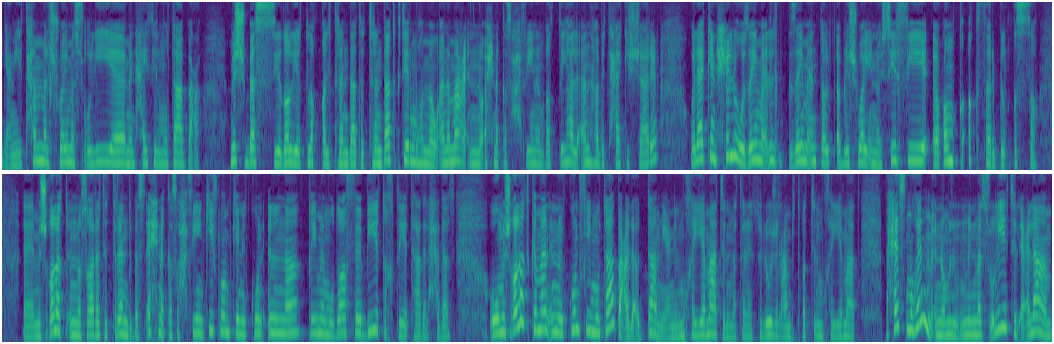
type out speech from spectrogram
يعني يتحمل شوي مسؤولية من حيث المتابعة. مش بس يضل يتلقى الترندات. الترندات كتير مهمة وأنا مع إنه إحنا كصحفيين نغطيها لأنها بتحاكي الشارع. ولكن حلو زي ما قلت زي ما أنت قلت قبل شوي إنه يصير في عمق أكثر بالقصة. القصة آه، مش غلط إنه صارت ترند بس إحنا كصحفيين كيف ممكن يكون لنا قيمة مضافة بتغطية هذا الحدث؟ ومش غلط كمان إنه يكون في متابعة لقدام يعني المخيمات مثلا الثلوج اللي عم بتغطي المخيمات. بحس مهم إنه من مسؤولية الإعلام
